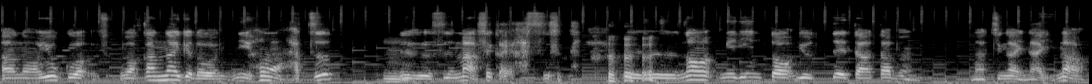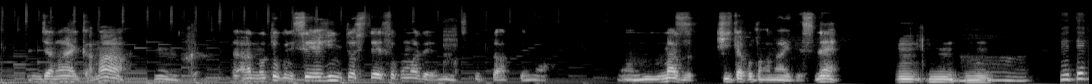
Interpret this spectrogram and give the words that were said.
ああのよくわかんないけど日本初、うん、まあ世界初。のみりんと言ってた多分間違いない。まあじゃないかな。うん、あの特に製品としてそこまで、作ったっていうのは、うん、まず聞いたことがないですね。うんうんうん、で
